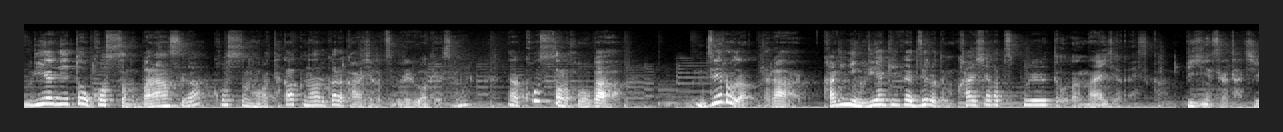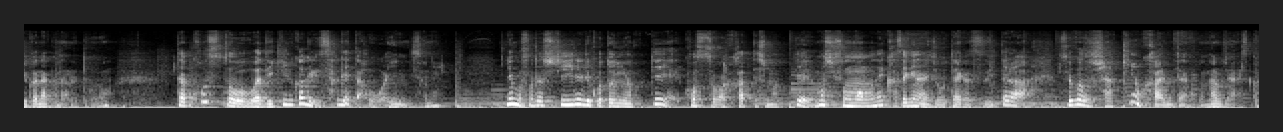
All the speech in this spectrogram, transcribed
売上とコストのバランスがコストの方が高くなるから会社が潰れるわけですよね。だからコストの方がゼロだったら仮に売上がゼロでも会社が潰れるってことはないじゃないですか。ビジネスが立ち行かなくなるってこと。だからコストはできる限り下げた方がいいんですよね。でもそれを仕入れることによってコストがかかってしまってもしそのままね稼げない状態が続いたらそれこそ借金を抱えるみたいなことになるじゃないですか。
